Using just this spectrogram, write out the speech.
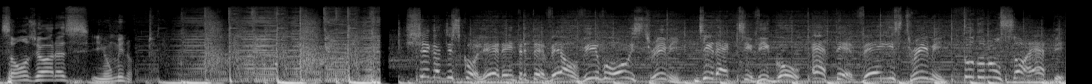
São 11 horas e 1 minuto. Chega de escolher entre TV ao vivo ou streaming. DirecTV Go é TV e streaming. Tudo num só app.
